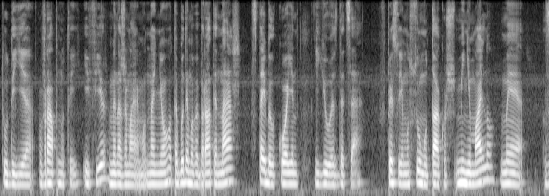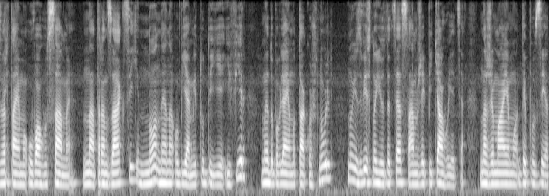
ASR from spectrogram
Тут є врапнутий ефір. Ми нажимаємо на нього та будемо вибирати наш стейблкоін USDC. Вписуємо суму також мінімально. Ми звертаємо увагу саме на транзакції, но не на об'єм. І тут є ефір, ми додаємо також 0. Ну і звісно, USDC сам же підтягується. Нажимаємо депозит.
